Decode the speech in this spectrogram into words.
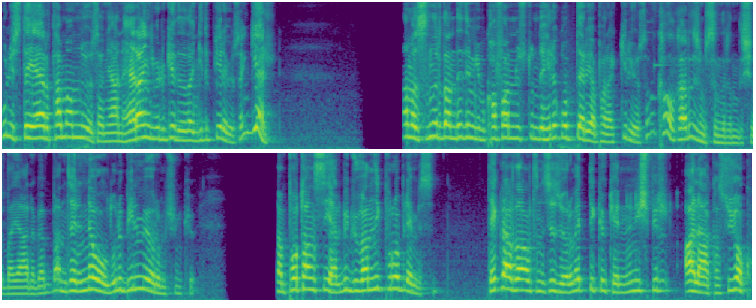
Bu listeyi eğer tamamlıyorsan yani herhangi bir ülkede zaten gidip gelemiyorsan gel. Ama sınırdan dediğim gibi kafanın üstünde helikopter yaparak giriyorsan kal kardeşim sınırın dışında yani ben, ben senin ne olduğunu bilmiyorum çünkü. Sen potansiyel bir güvenlik problemisin. Tekrardan altını çiziyorum etnik kökeninin hiçbir alakası yok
